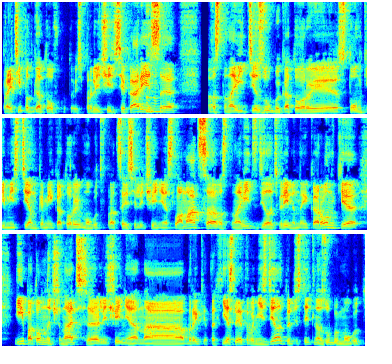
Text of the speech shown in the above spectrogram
пройти подготовку, то есть пролечить все кариесы, восстановить те зубы, которые с тонкими стенками, которые могут в процессе лечения сломаться, восстановить, сделать временные коронки и потом начинать э, лечение на брекетах. Если этого не сделать, то действительно зубы могут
